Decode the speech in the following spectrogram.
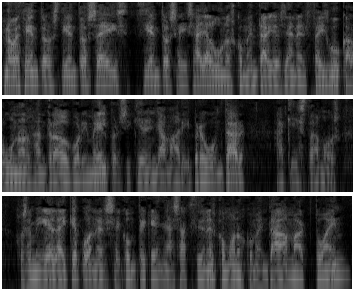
900, 106, 106. Hay algunos comentarios ya en el Facebook, algunos han entrado por email, pero si quieren llamar y preguntar, aquí estamos. José Miguel, ¿hay que ponerse con pequeñas acciones, como nos comentaba Mark Twain?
